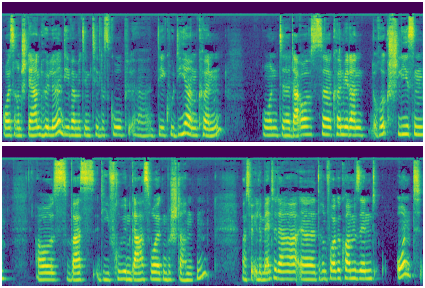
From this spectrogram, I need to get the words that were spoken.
äußeren Sternhülle, die wir mit dem Teleskop äh, dekodieren können. Und äh, daraus äh, können wir dann rückschließen, aus was die frühen Gaswolken bestanden, was für Elemente da äh, drin vorgekommen sind. Und,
